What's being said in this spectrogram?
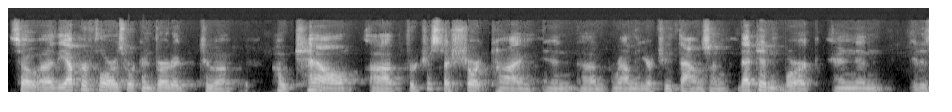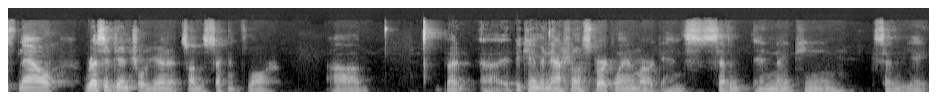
So uh, the upper floors were converted to a hotel uh, for just a short time in um, around the year 2000. That didn't work, and then it is now residential units on the second floor. Uh, but uh, it became a National Historic Landmark in, seven, in 1978.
